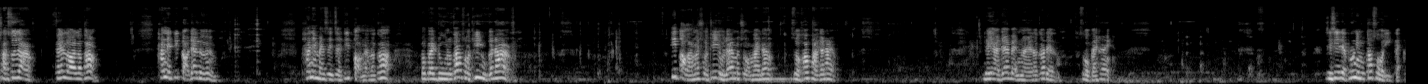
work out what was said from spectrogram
สั่งซื้อจากเฟซร้อยแล้วก็ท่านในที่ต่อได้เลยท่านในเมสเซจที่ต่อนะแล้วก็เราไปดูแล้วก็ส่งที่อยู่ก็ได้ที่ต่อมาส่งที่อยู่ได้มาส่งอะไรได้ส่งข้าวผัดก็ได้เดี๋ยวอยากได้แบบไหนแล้วก็เดี๋ยวส่งไปให้จริงๆเดี๋ยวพรุ่งนี้ก็ส่งอีกอะ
